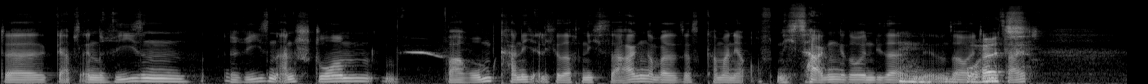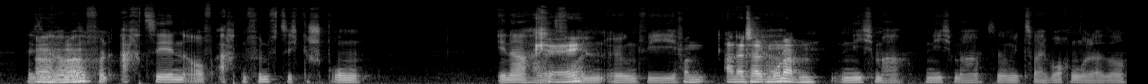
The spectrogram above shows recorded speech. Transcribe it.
Da gab es einen riesen, riesen Ansturm, Warum kann ich ehrlich gesagt nicht sagen, aber das kann man ja oft nicht sagen, so in dieser in hm, unserer heutigen What? Zeit. Sie sind einfach mal so von 18 auf 58 gesprungen. Innerhalb okay. von irgendwie. Von anderthalb ja, Monaten. Nicht mal, nicht mal. Das sind irgendwie zwei Wochen oder so.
